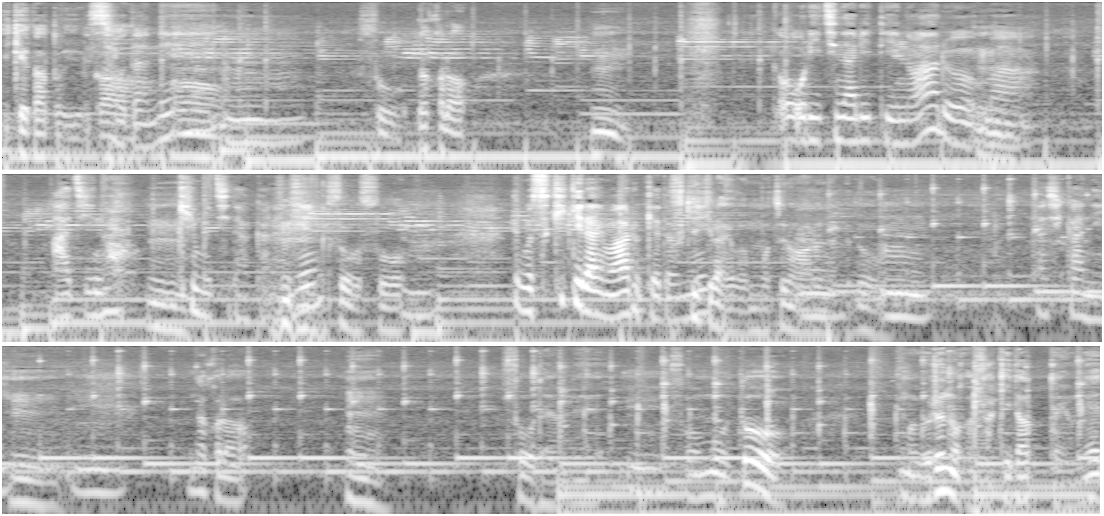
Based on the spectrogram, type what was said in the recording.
いけたというか。そうだね。うん。そう。だからうん。うんオリジナリティのあるん。まあ味のうん。キムチだね。そうそう、うん。でも好き嫌いもあるけどね。好き嫌いはもちろんあるんだけど、うん。うん。確かに。だからうん。そうだよね。うん。そう思うと、まあ、売るのが先だったよね。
